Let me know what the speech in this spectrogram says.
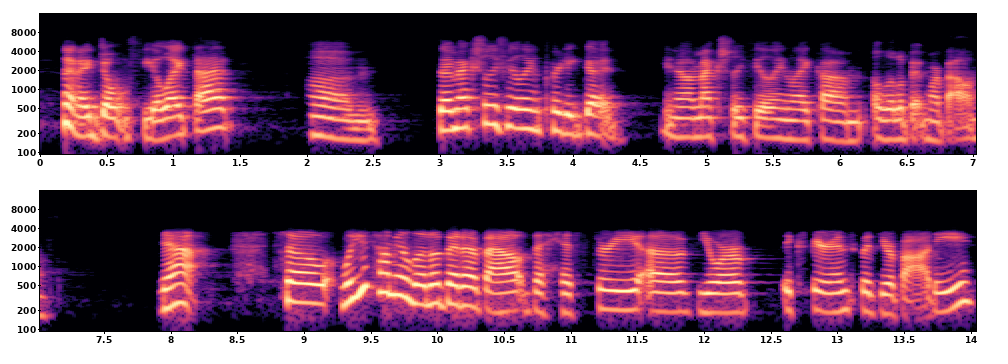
and I don't feel like that. Um, so I'm actually feeling pretty good. You know, I'm actually feeling like um, a little bit more balanced. Yeah. So, will you tell me a little bit about the history of your experience with your body?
